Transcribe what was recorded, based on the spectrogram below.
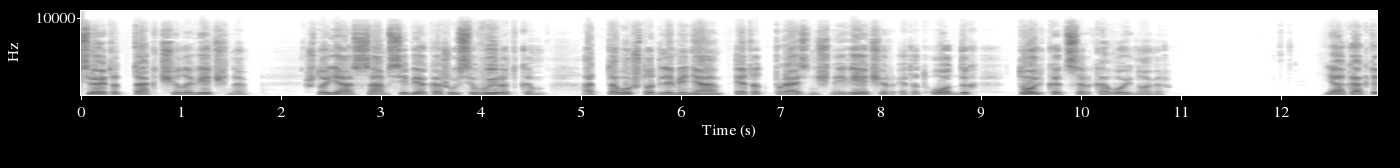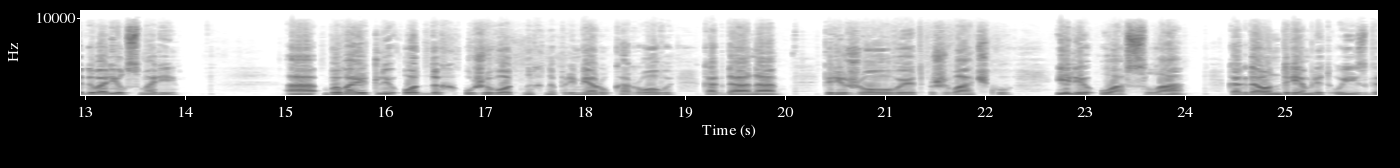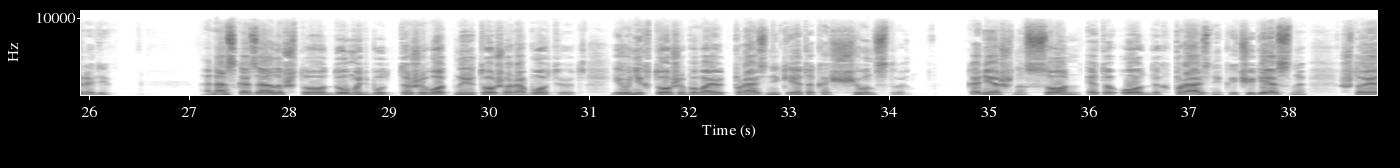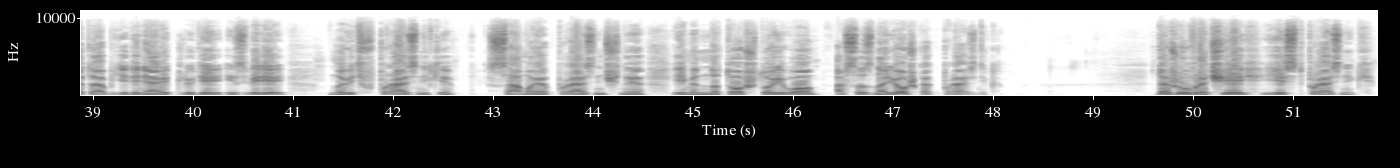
Все это так человечно, что я сам себе кажусь выродком от того, что для меня этот праздничный вечер, этот отдых — только цирковой номер. Я как-то говорил с Мари, а бывает ли отдых у животных, например, у коровы, когда она пережевывает жвачку, или у осла, когда он дремлет у изгороди? Она сказала, что думать, будто животные тоже работают, и у них тоже бывают праздники, — это кощунство. Конечно, сон — это отдых, праздник, и чудесно, что это объединяет людей и зверей, но ведь в празднике самое праздничное именно то, что его осознаешь как праздник. Даже у врачей есть праздники.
